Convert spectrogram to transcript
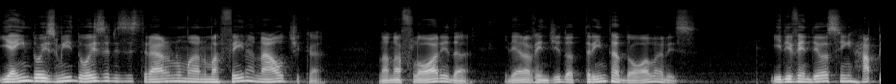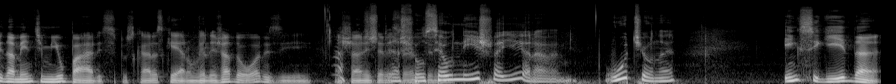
E aí em 2002 eles estrearam numa, numa feira náutica, lá na Flórida. Ele era vendido a 30 dólares. E ele vendeu assim rapidamente mil pares para os caras que eram velejadores e ah, acharam interessante. Achou o né? seu nicho aí, era útil, né? Em seguida,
